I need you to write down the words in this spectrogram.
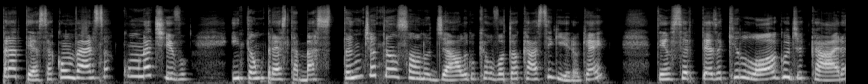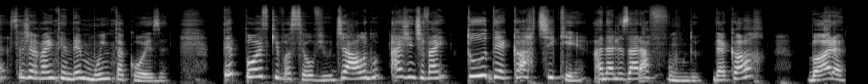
para ter essa conversa com um nativo. Então presta bastante atenção no diálogo que eu vou tocar a seguir, ok? Tenho certeza que logo de cara você já vai entender muita coisa. Depois que você ouvir o diálogo, a gente vai tout décortiquer, analisar a fundo, d'accord? Bora?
